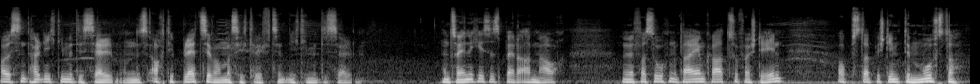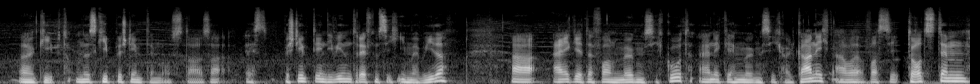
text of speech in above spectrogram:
aber es sind halt nicht immer dieselben. Und auch die Plätze, wo man sich trifft, sind nicht immer dieselben. Und so ähnlich ist es bei Raben auch. Und wir versuchen da eben gerade zu verstehen, ob es da bestimmte Muster äh, gibt. Und es gibt bestimmte Muster. Also es, bestimmte Individuen treffen sich immer wieder. Äh, einige davon mögen sich gut, einige mögen sich halt gar nicht. Aber was sie trotzdem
